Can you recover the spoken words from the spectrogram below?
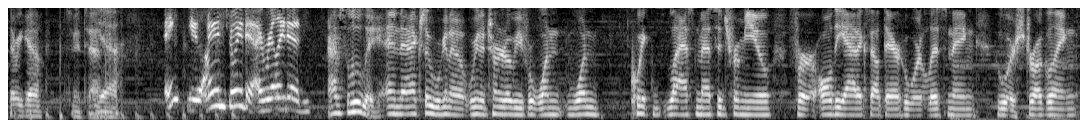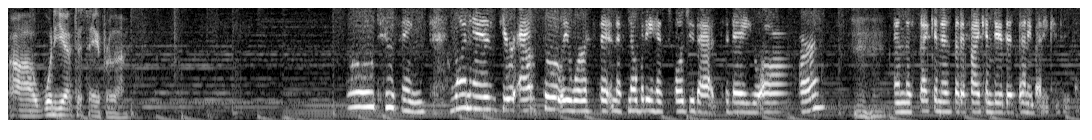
There we go. Fantastic. Yeah. Thank you. I enjoyed it. I really did. Absolutely. And actually, we're gonna we're gonna turn it over to you for one one quick last message from you for all the addicts out there who are listening, who are struggling. Uh, what do you have to say for them? Oh, two things. One is you're absolutely worth it, and if nobody has told you that today, you are. And the second is that if I can do this, anybody can do this.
